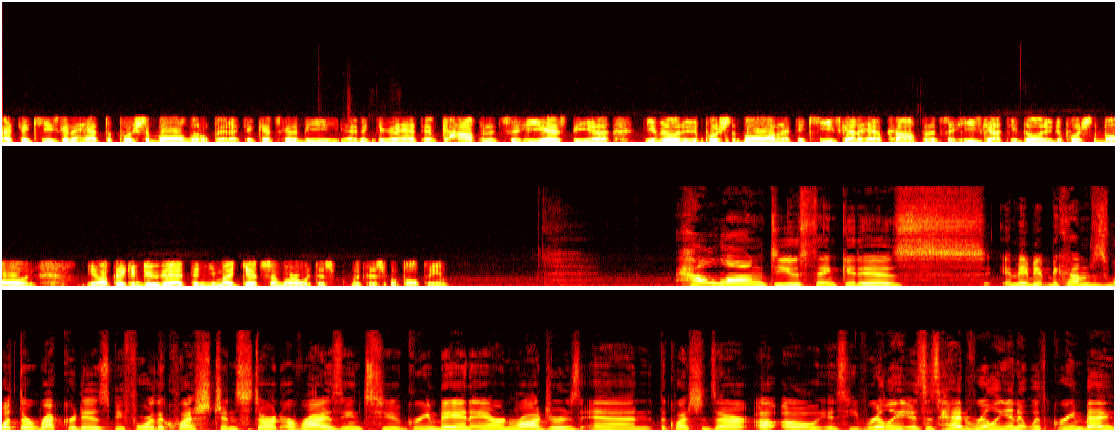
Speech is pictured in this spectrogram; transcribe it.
I think he's going to have to push the ball a little bit. I think that's going to be. I think they're going to have to have confidence that he has the uh, the ability to push the ball, and I think he's got to have confidence that he's got the ability to push the ball. And you know, if they can do that, then you might get somewhere with this with this football team. How long do you think it is, and maybe it becomes what their record is, before the questions start arising to Green Bay and Aaron Rodgers, and the questions are, uh oh, is he really, is his head really in it with Green Bay?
